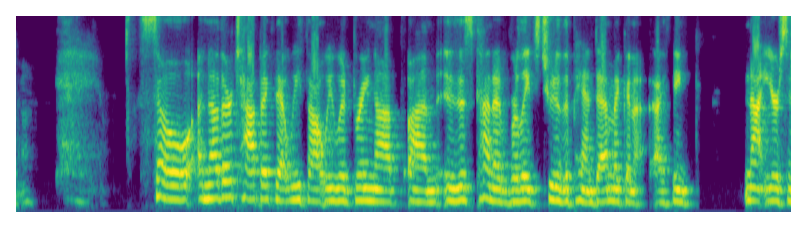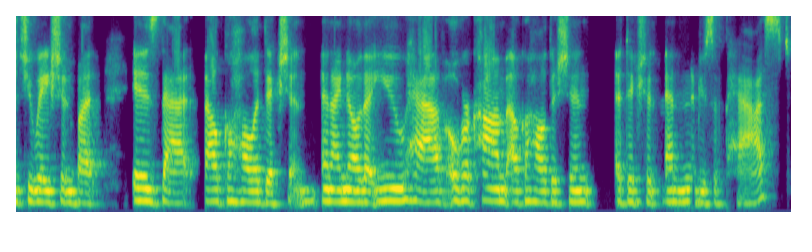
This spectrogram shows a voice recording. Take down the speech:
Okay. So another topic that we thought we would bring up um, is this kind of relates to the pandemic, and I think not your situation, but is that alcohol addiction. And I know that you have overcome alcohol addiction, addiction and an abusive past.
